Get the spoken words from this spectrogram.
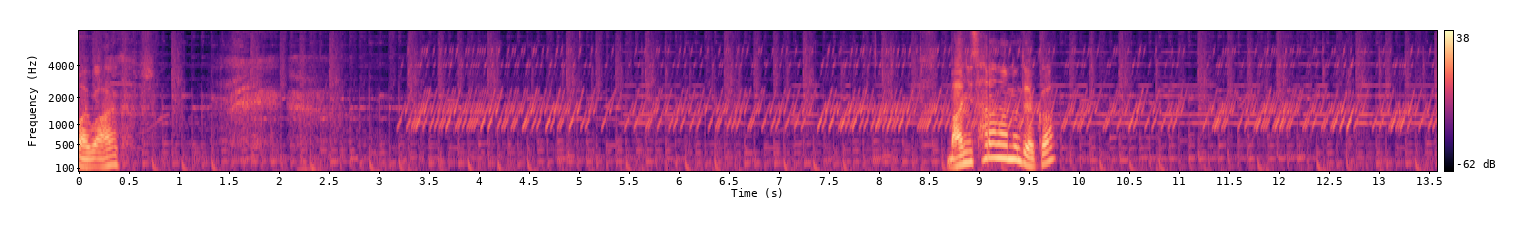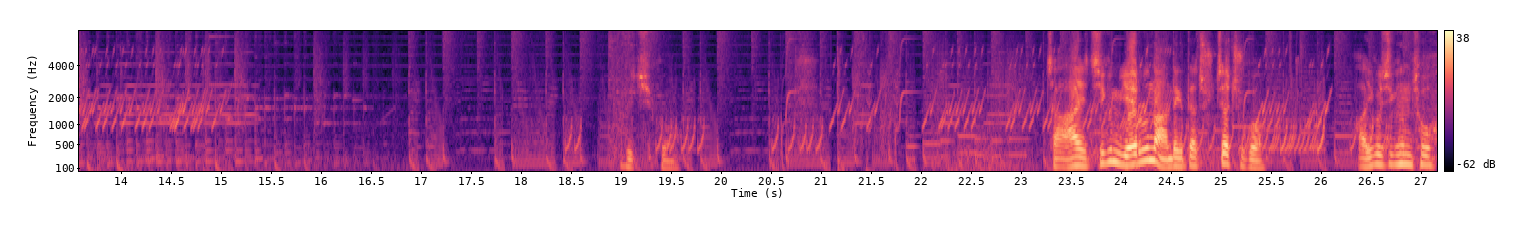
말고 아 많이 살아나면 될까? 부딪히고 자, 아이 지금 얘로는 안 되겠다. 죽자 죽어. 아 이거 지금 저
